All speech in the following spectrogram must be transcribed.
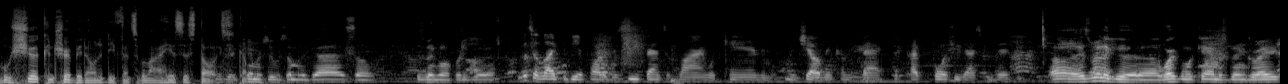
who should contribute on the defensive line. Here's his thoughts. Chemistry with some of the guys, so it's been going pretty good. What's it like to be a part of this defensive line with Cam and when Sheldon comes back? The type of force you guys can be. Uh, it's really good. Uh, working with Cam has been great,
